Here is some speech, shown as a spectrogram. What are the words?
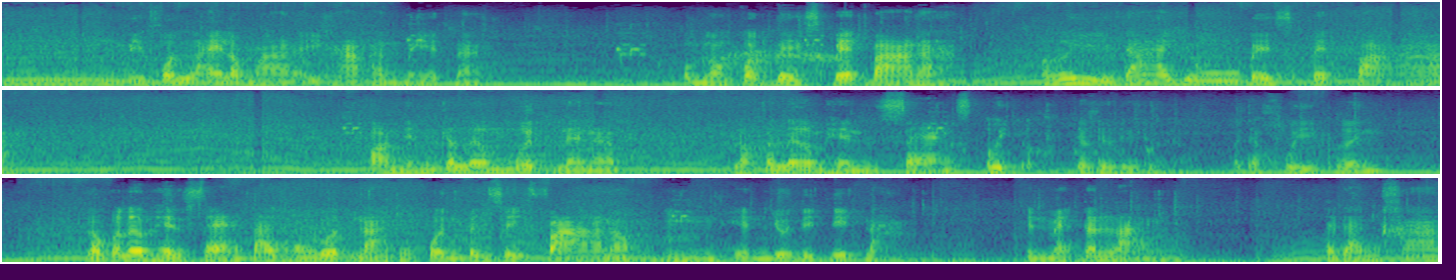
อืมมีคนไล่เรามานะอีก 5,000 เมตรนะ ผมลองกดเบรกสเปซบาร์นะ เอ้ย ได้อยู่เบรกสเปซบาร์ ตอนนี้มันก็เริ่มมืดเลยนะครับ เราก็เริ่มเห็นแสงอุ้ยเดี๋ยวเดี๋ยวเดี๋ยวเดี๋ยวก็จะคุยเพลิน เราก็เริ่มเห็นแสงใต้ท้องรถนะ ทุกคนเป็นสีฟ้าเนาะอืมเห็นอยู่นิดๆนะ เห็นไหมด้านหลัง แต่ด้านข้าง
